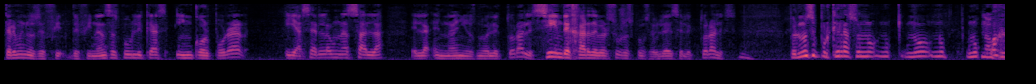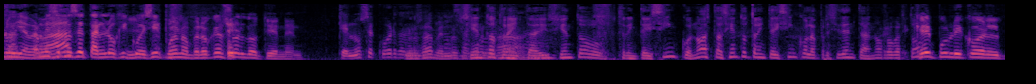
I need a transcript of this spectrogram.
términos de, fi- de finanzas públicas incorporar y hacerla una sala en, en años no electorales, sin dejar de ver sus responsabilidades electorales. Pero no sé por qué razón no, no, no, no, no fluye, A mí se ¿verdad? me hace tan lógico Y, decir pues, bueno, pero ¿qué sueldo tienen? que no se acuerdan. No saben, no saben. 130 y 135, ¿no? Hasta 135 la presidenta, ¿no, Roberto? ¿Qué publicó el,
